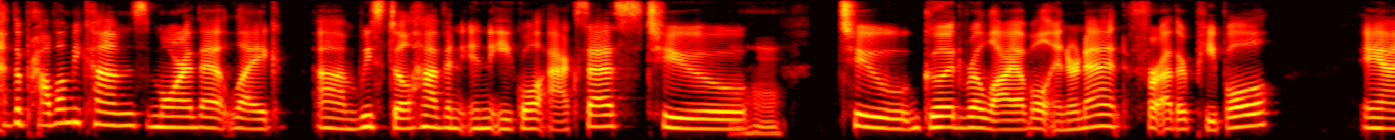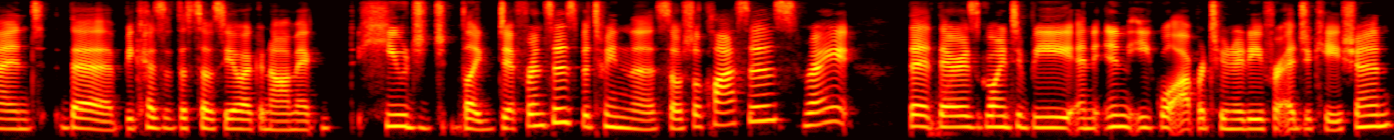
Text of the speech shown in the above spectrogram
And the problem becomes more that like um, we still have an unequal access to Mhm. to good reliable internet for other people and the because of the socioeconomic huge like differences between the social classes right that there is going to be an unequal opportunity for education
